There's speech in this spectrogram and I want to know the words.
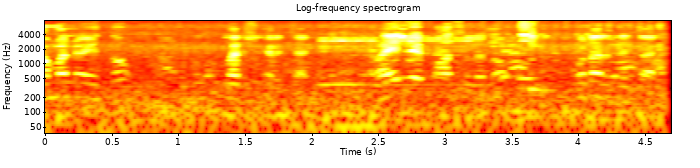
సమన్వయంతో పరిష్కరించాలి. రైల్వే పాసులను పునరుద్ధరించాలి.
